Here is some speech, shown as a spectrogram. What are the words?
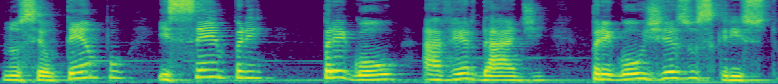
no seu tempo e sempre pregou a verdade, pregou Jesus Cristo.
